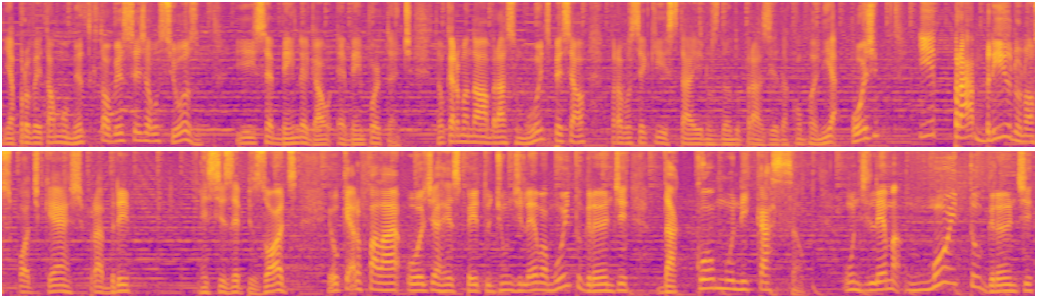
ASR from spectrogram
e aproveitar um momento que talvez seja ocioso. E isso é bem legal, é bem importante. Então quero mandar um abraço muito especial para você que está aí nos dando o prazer da companhia hoje. E para abrir o nosso podcast, para abrir esses episódios, eu quero falar hoje a respeito de um dilema muito grande da comunicação. Um dilema muito grande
